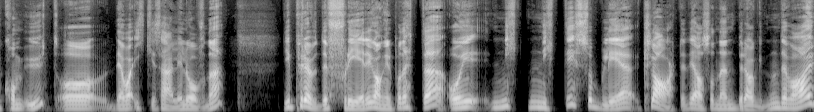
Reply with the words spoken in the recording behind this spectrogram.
kom ut, og det var ikke særlig lovende. De prøvde flere ganger på dette, og i 1990 så ble, klarte de altså den bragden det var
